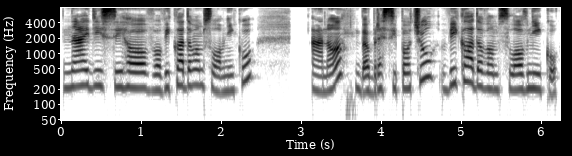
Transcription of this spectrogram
nájdi si ho vo výkladovom slovníku. Áno, dobre si počul, výkladovom slovníku.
